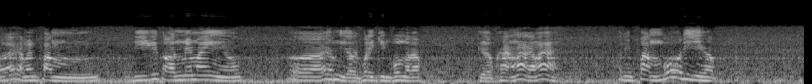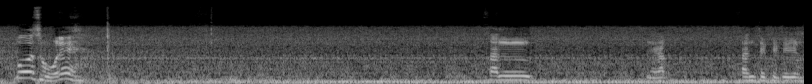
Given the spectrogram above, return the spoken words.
ออแต่มันปั๊มดีที่ตอนไม่ไหมเนี่ยเออทำนี่ก็ไม่ได้กินผมหรอกครับ เกือบข้างมากกันมากอันนี้ปั๊มโบดีครับโบสูเลยสันนะครับสันตึกตึกตึก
